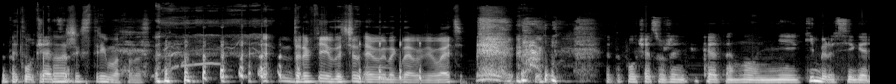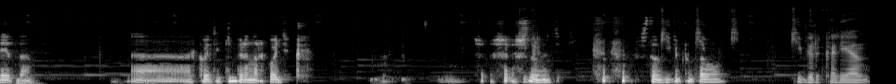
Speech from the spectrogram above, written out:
Это Это, это на получается... наших стримах у нас. Трофеев начинаем иногда выбивать. Это получается уже какая-то, ну, не киберсигарета, а какой-то кибернаркотик. Ш- Что-то типа того. ки- Киберкальян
